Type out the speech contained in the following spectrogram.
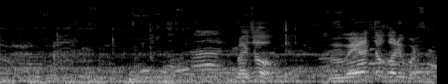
ભાઈ જો મહેનત તો કરવી પડશે.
